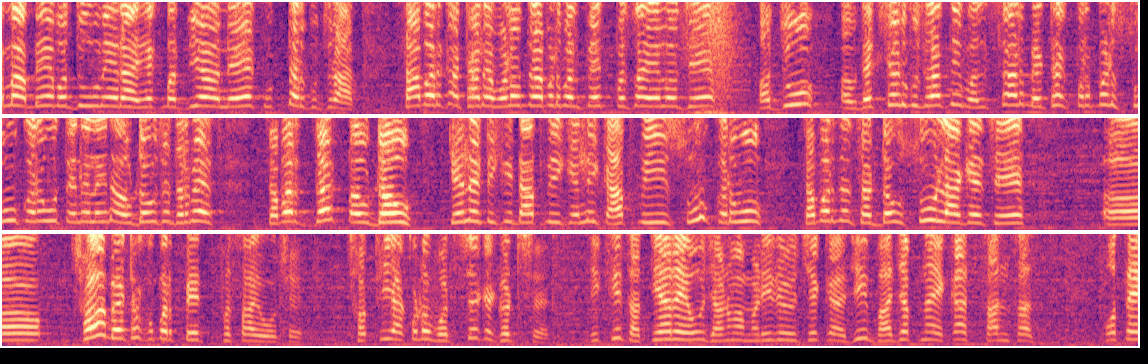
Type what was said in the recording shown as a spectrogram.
એમાં બે વધુ ઉમેરાય, એક મધ્ય અને એક ઉત્તર ગુજરાત. સાબરકાંઠા અને વડોદરા પર પણ પેચ ફસાયેલો છે. હજુ દક્ષિણ ગુજરાતની વલસાડ બેઠક પર પણ શું કરવું તેને લઈને અવઢવ છે ધર્મેશ. જબરજસ્ત અવઢવ કેને ટિકિટ આપવી, કેની કાપવી, શું કરવું, જબરજસ્ત અઢવ શું લાગે છે? છ બેઠક ઉપર પેચ ફસાયો છે. છ થી આંકડો વધશે કે ઘટશે? દીક્ષિત, અત્યારે એવું જાણવા મળી રહ્યું છે કે હજી ભાજપના એકાદ સાંસદ પોતે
